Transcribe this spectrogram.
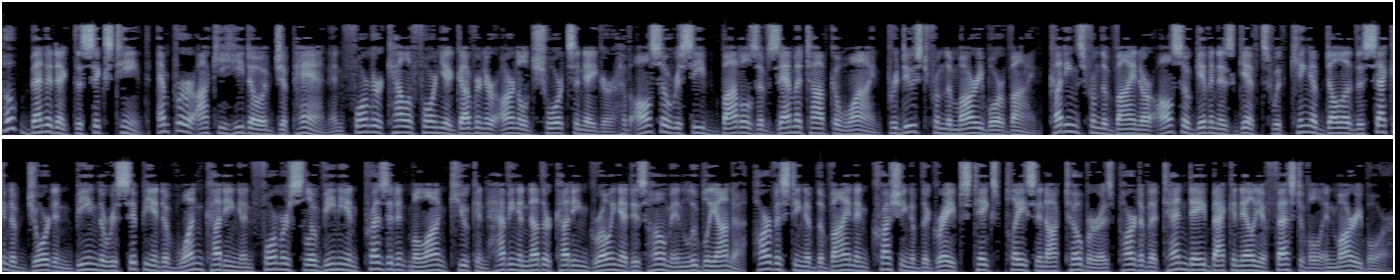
Pope Benedict XVI, Emperor Akihito of Japan and former California Governor Arnold Schwarzenegger have also received bottles of Zamatovka wine produced from the Maribor vine. Cuttings from the vine are also given as gifts with King Abdullah II of Jordan being the recipient of one cutting and former Slovenian President Milan Kučan having another cutting growing at his home in Ljubljana. Harvesting of the vine and crushing of the grapes takes place in October as part of a 10-day Bacchanalia festival in Maribor.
